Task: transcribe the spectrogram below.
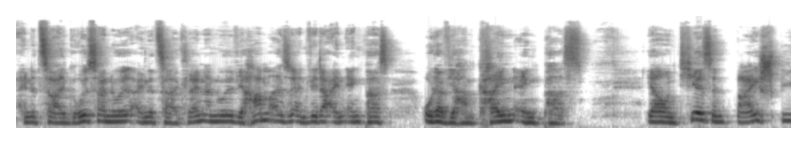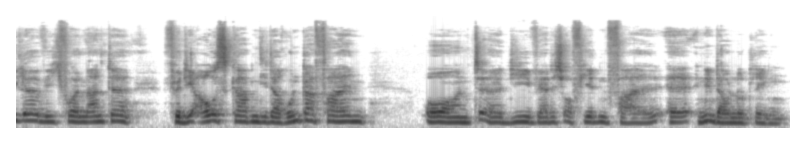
eine Zahl größer Null, eine Zahl kleiner Null. Wir haben also entweder einen Engpass oder wir haben keinen Engpass. Ja, und hier sind Beispiele, wie ich vorhin nannte, für die Ausgaben, die darunter fallen. Und äh, die werde ich auf jeden Fall äh, in den Download legen.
